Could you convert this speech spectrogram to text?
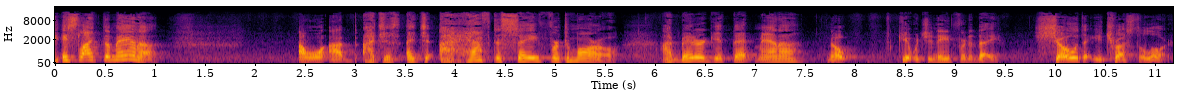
It's like the manna. I want. I, I just. I just. I have to save for tomorrow. I better get that manna. Nope. Get what you need for today. Show that you trust the Lord.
